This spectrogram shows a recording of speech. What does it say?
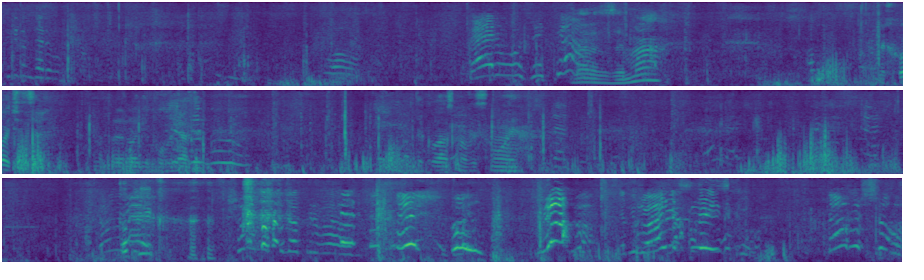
Скільки там дерево? Вау. Дерево життя. Зараз зима. Не хочеться на природі погуляти. Буде класно весною. Тупік. Що ви туди привели? Ой! Бляха! Реально слизько. Та ви що?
